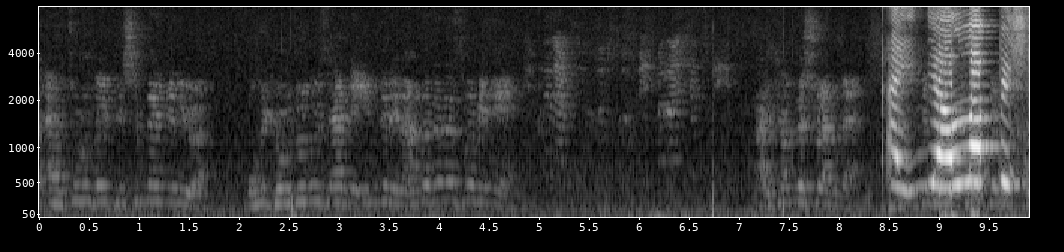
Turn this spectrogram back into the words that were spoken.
Ver. Ertuğrul Bey peşimden geliyor. Onu gördüğünüz yerde indirin. Anladınız mı beni? Arkamda şu anda. Ay ya Allah bizi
